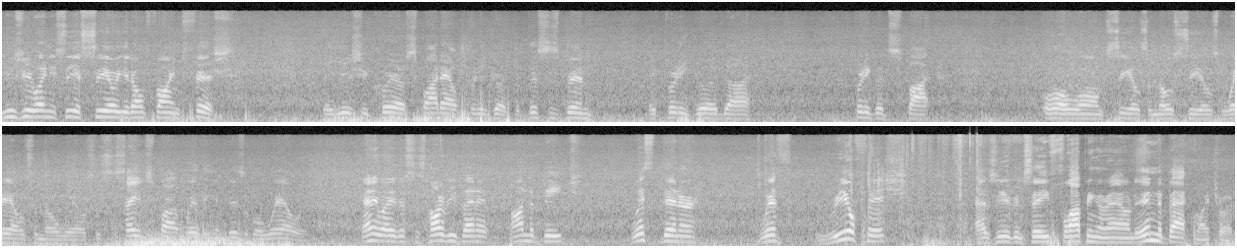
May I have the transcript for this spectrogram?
Usually when you see a seal, you don't find fish. They usually clear a spot out pretty good, but this has been a pretty good, uh, pretty good spot all along seals and no seals, whales and no whales. It's the same spot where the invisible whale is. Anyway, this is Harvey Bennett on the beach with dinner with real fish, as you can see, flopping around in the back of my truck.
